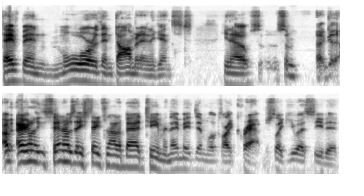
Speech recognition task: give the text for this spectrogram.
they've been more than dominant against, you know, s- some. I, I don't think San Jose State's not a bad team, and they made them look like crap, just like USC did.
